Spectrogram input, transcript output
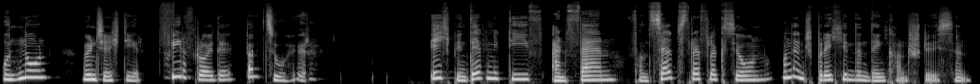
Und nun wünsche ich dir viel Freude beim Zuhören. Ich bin definitiv ein Fan von Selbstreflexion und entsprechenden Denkanstößen.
